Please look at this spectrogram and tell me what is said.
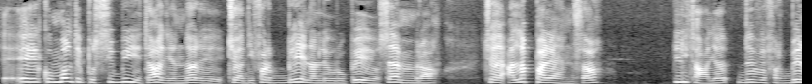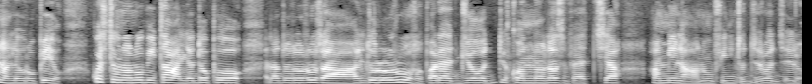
e con molte possibilità di andare, cioè di far bene all'europeo, sembra, cioè all'apparenza l'Italia deve far bene all'europeo. Questa è una nuova Italia dopo dolorosa, il doloroso pareggio con la Svezia a Milano, finito 0-0.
